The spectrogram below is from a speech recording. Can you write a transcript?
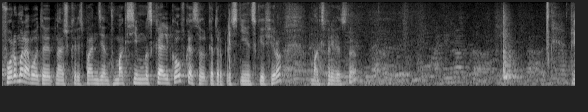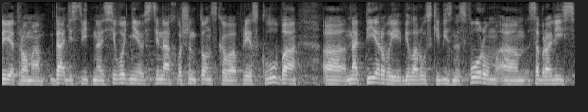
форума работает наш корреспондент Максим Москальков, который присоединяется к эфиру. Макс, приветствую. Привет, Рома. Да, действительно, сегодня в стенах Вашингтонского пресс-клуба э, на первый белорусский бизнес-форум э, собрались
